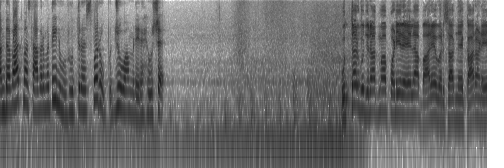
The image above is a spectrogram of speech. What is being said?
અમદાવાદમાં સાબરમતીનું રુદ્ર સ્વરૂપ જોવા મળી રહ્યું છે. ઉત્તર ગુજરાતમાં પડી રહેલા ભારે વરસાદને કારણે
